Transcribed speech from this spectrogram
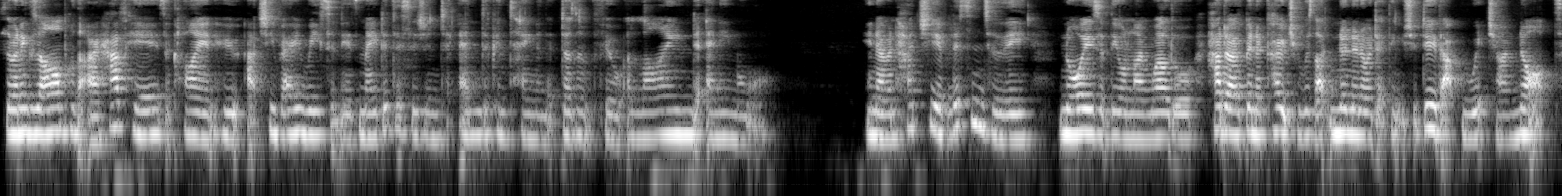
So, an example that I have here is a client who actually very recently has made a decision to end a container that doesn't feel aligned anymore. You know, and had she have listened to the noise of the online world, or had I have been a coach who was like, no, no, no, I don't think you should do that, which I'm not,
